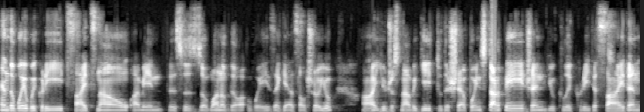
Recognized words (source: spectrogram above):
And the way we create sites now, I mean, this is uh, one of the ways, I guess I'll show you. you just navigate to the SharePoint start page and you click create a site and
